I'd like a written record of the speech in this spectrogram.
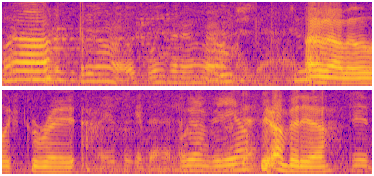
Uh. Oh. Put it on. It looks way better on. I don't know, but it looks great. Hey, look at that. Are we on video? You're on video. Dude,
